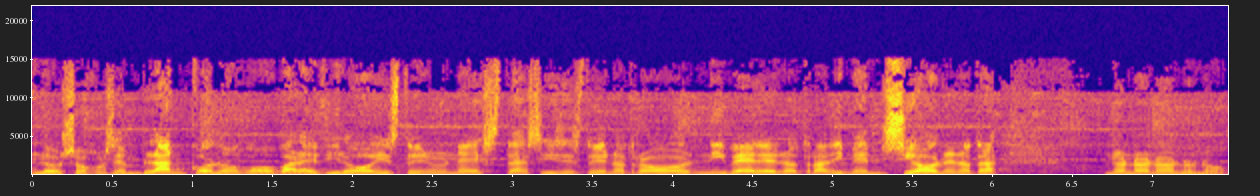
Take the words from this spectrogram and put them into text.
los ojos en blanco, ¿no? Como para decir, hoy estoy en un éxtasis, estoy en otro nivel, en otra dimensión, en otra... No, no, no, no, no.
